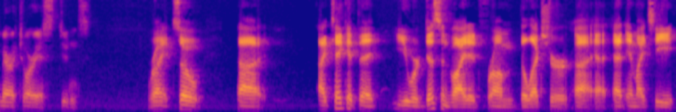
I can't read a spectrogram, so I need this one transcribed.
meritorious students. Right. So uh, I take it that you were disinvited from the lecture uh, at, at, MIT.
